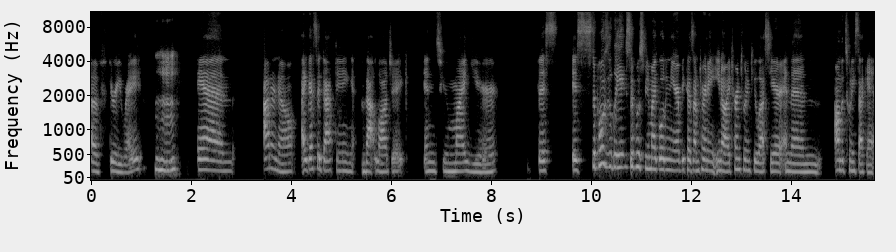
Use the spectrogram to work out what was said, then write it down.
of three, right? Mm-hmm. And I don't know, I guess adapting that logic into my year, this is supposedly supposed to be my golden year because I'm turning, you know, I turned 22 last year and then on the 22nd,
